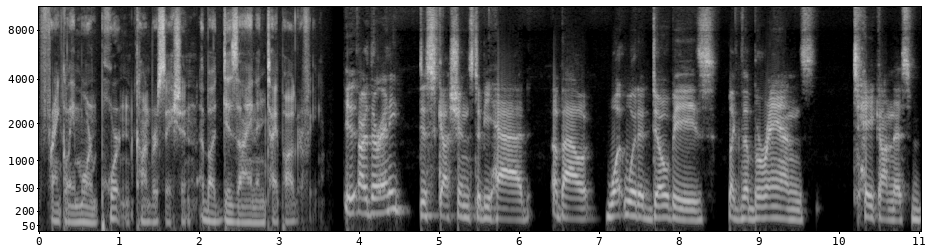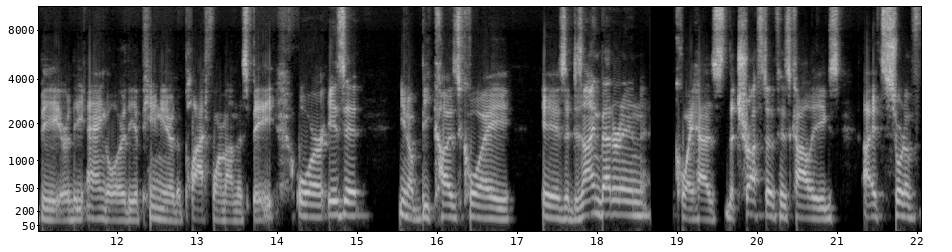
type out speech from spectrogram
frankly more important conversation about design and typography. Are there any discussions to be had about what would Adobe's, like the brand's take on this be, or the angle, or the opinion, or the platform on this be? Or is it, you know, because Khoi is a design veteran, Khoi has the trust of his colleagues, uh, it's sort of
